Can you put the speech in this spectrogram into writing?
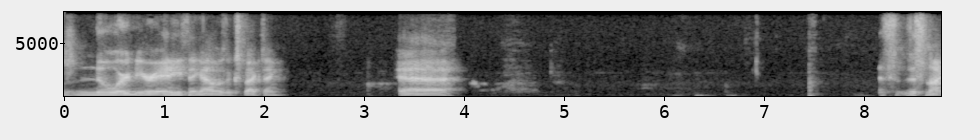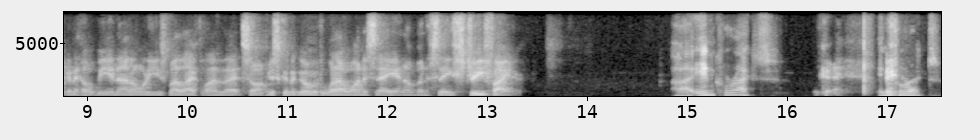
Was nowhere near anything I was expecting. Uh, it's, this is not going to help me, and I don't want to use my lifeline. That so I'm just going to go with what I want to say, and I'm going to say Street Fighter. Uh, incorrect. Okay. Incorrect.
